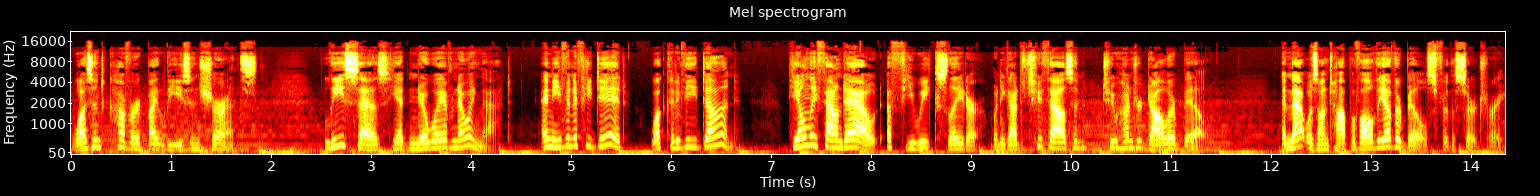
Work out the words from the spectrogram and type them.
wasn't covered by Lee's insurance. Lee says he had no way of knowing that. And even if he did, what could have he done? He only found out a few weeks later when he got a $2,200 bill. And that was on top of all the other bills for the surgery.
